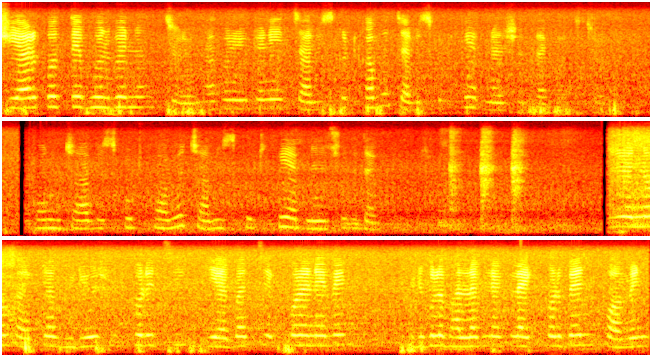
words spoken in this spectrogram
শেয়ার করতে ভুলবেন না। চলুন, এখন এখানে চা বিস্কুট খাব। চা বিস্কুট খেয়ে আপনাদের সাথে দেখা হচ্ছে। চলুন, এখন চা বিস্কুট খাব। চা বিস্কুট খেয়ে আপনাদের সাথে দেখা। জন্য কয়েকটা ভিডিও শ্যুট করেছি। গিয়ে একবার চেক করে নেবেন। ভিডিওগুলো ভালো লাগলে একটা লাইক করবেন কমেন্ট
